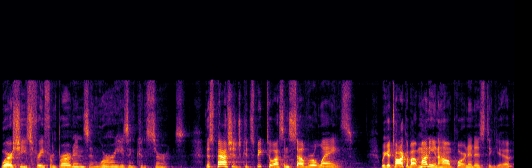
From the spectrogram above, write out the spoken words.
where she's free from burdens and worries and concerns. This passage could speak to us in several ways. We could talk about money and how important it is to give.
